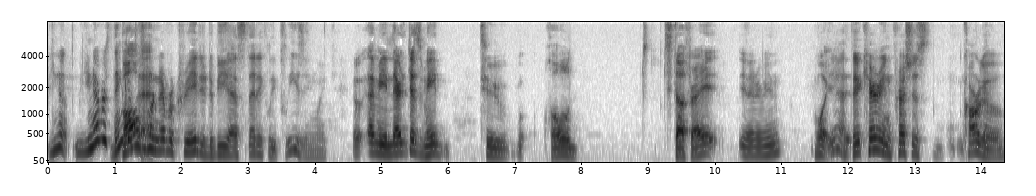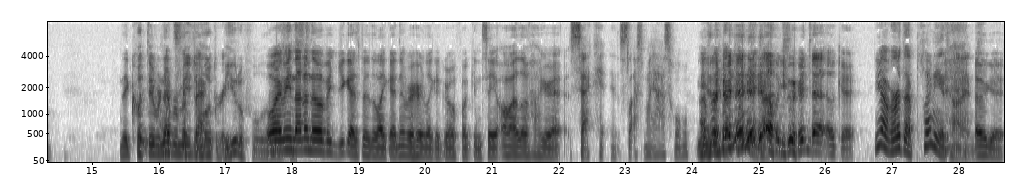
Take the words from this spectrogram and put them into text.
you know, you never think Balls of that. were never created to be aesthetically pleasing. Like I mean they're just made to hold stuff, right? You know what I mean? what? yeah, they're carrying precious cargo, they cre- but they were never made to look factory. beautiful. Well, I It's mean, I don't know about you guys, but like, I never heard like a girl fucking say, "Oh, I love how your sack hit, and slaps my asshole." You I've heard that plenty of oh, you heard that? Okay, Yeah, I've heard that plenty of times. okay.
